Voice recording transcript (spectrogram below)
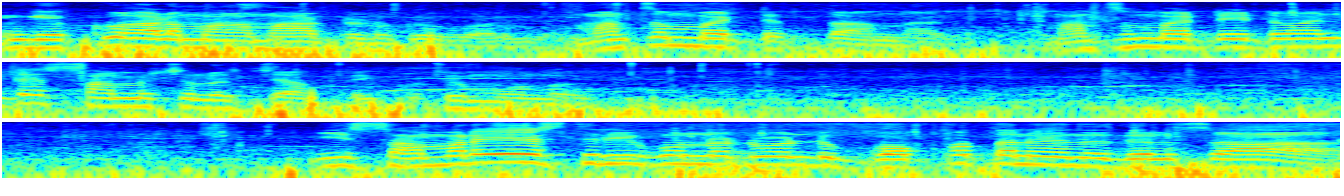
ఇంకెక్కువ ఆడ మనం మాట్లాడుకోకూడదు. మంచం పట్టిస్తా అన్నాడు. మంచం పట్టేయటం అంటే సమస్యలు వచ్చేస్తాయి కుటుంబంలోకి. ఈ సమరయ స్త్రీకి ఉన్నటువంటి గొప్పతనం ఏందో తెలుసా?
